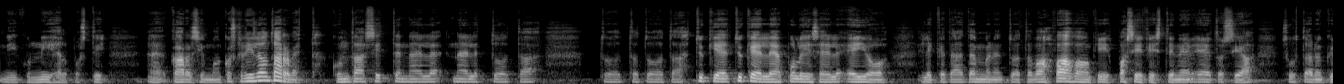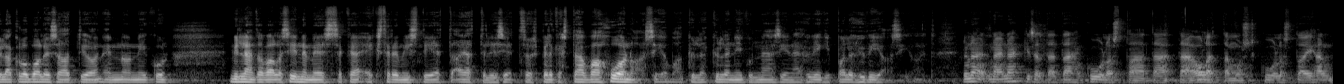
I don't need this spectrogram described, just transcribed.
niin, kuin niin helposti ää, karsimaan, koska niillä on tarvetta, kun taas sitten näille, näille tuota, tuota, tuota, tyke, tykeille ja poliiseille ei ole. Eli tämä tämmöinen tuota, vahva onkin pasifistinen eetos ja suhtaudun kyllä globalisaatioon. En ole niin kuin millään tavalla siinä mielessäkään ekstremisti, että ajattelisi, että se olisi pelkästään vain huono asia, vaan kyllä, kyllä niin kuin näen siinä hyvinkin paljon hyviä asioita. No näin, näin äkkiseltä tähän kuulostaa, tämä, tämä olettamus kuulostaa ihan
